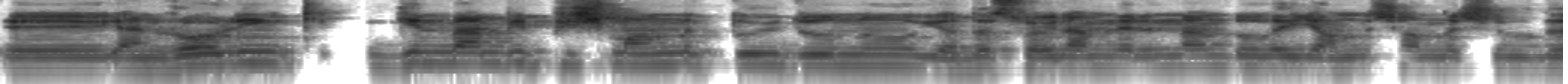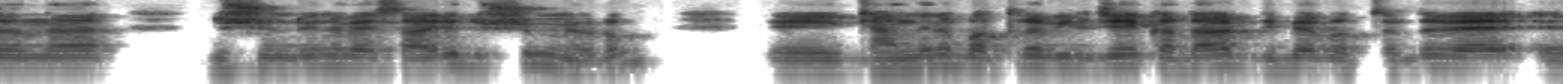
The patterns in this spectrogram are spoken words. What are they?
E, yani Rowling'in ben bir pişmanlık duyduğunu ya da söylemlerinden dolayı yanlış anlaşıldığını düşündüğünü vesaire düşünmüyorum. E, kendini batırabileceği kadar dibe batırdı ve e,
